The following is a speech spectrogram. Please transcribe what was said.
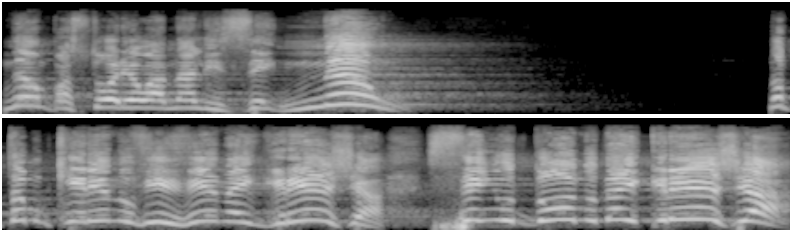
Não, pastor, eu analisei. Não! Nós estamos querendo viver na igreja sem o dono da igreja.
